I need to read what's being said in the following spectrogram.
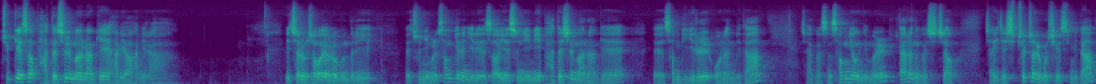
주께서 받으실 만하게 하려 함이라. 이처럼 저와 여러분들이 주님을 섬기는 일에서 예수님이 받으실 만하게 예, 섬기기를 원합니다. 자, 그것은 성령님을 따르는 것이죠. 자, 이제 17절을 보시겠습니다.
